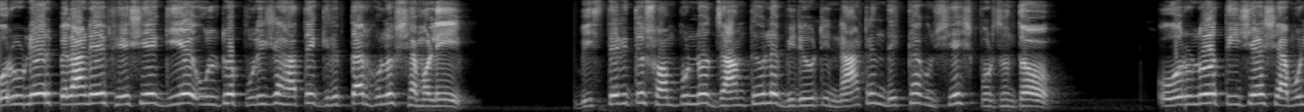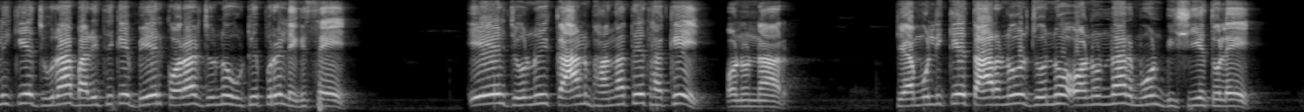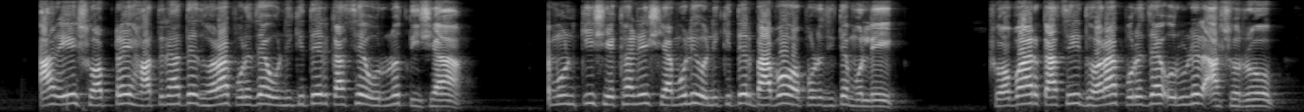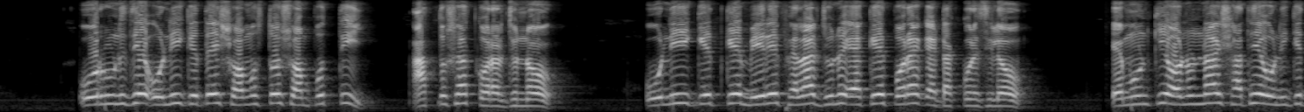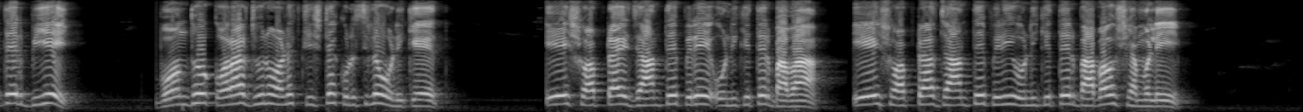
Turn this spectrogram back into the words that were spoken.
অরুণের প্ল্যানে ফেসে গিয়ে উল্টো পুলিশের হাতে গ্রেপ্তার হলো শ্যামলী। বিস্তারিত সম্পূর্ণ জানতে হলে ভিডিওটি না টেন দেখতে থাকুন শেষ পর্যন্ত। অরুণ তিশা শ্যামলীকে জোড়া বাড়ি থেকে বের করার জন্য উঠে পড়ে লেগেছে। এর জন্যই কান ভাঙাতে থাকে অনন্যার। শ্যামলীকে তাড়ানোর জন্য অনন্যার মন বিষিয়ে তোলে। আর এই সবটাই হাতে হাতে ধরা পড়ে যায় অনিকিতের কাছে অরুণ তিশা এমনকি সেখানে শ্যামলী অনিকিতের বাবা অপরাজিতে মল্লিক। সবার কাছেই ধরা পড়ে যায় অরুণের আসল রূপ। অরুণ যে অনিকেতের সমস্ত সম্পত্তি আত্মসাৎ করার জন্য। অনিকেতকে মেরে ফেলার জন্য একের পর এক অ্যাটাক করেছিল। এমনকি অনন্যার সাথে অনিকেতের বিয়ে বন্ধ করার জন্য অনেক চেষ্টা করেছিল অনিকেত। এ সবটাই জানতে পেরে অনিকেতের বাবা। এ সবটা জানতে পেরে অনিকেতের বাবাও শ্যামলী।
